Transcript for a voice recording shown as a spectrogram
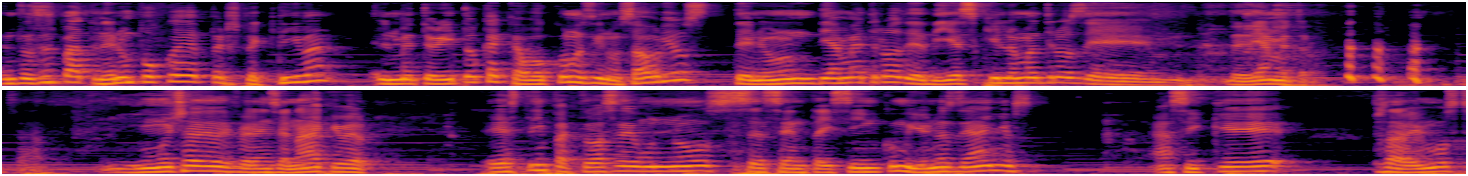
Entonces, para tener un poco de perspectiva, el meteorito que acabó con los dinosaurios tenía un diámetro de 10 kilómetros de, de diámetro. O sea, mucha diferencia, nada que ver. Este impactó hace unos 65 millones de años. Así que pues, sabemos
